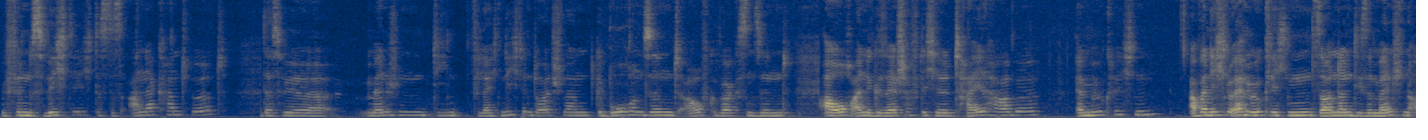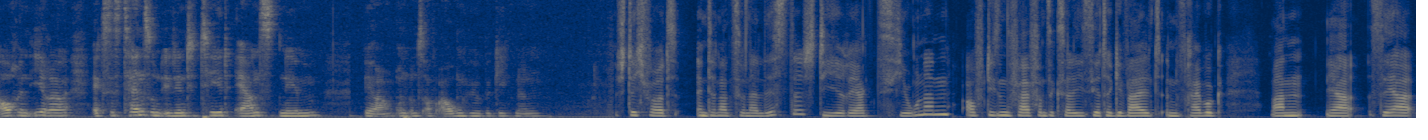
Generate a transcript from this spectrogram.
Wir finden es wichtig, dass das anerkannt wird dass wir Menschen, die vielleicht nicht in Deutschland geboren sind, aufgewachsen sind, auch eine gesellschaftliche Teilhabe ermöglichen. Aber nicht nur ermöglichen, sondern diese Menschen auch in ihrer Existenz und Identität ernst nehmen ja, und uns auf Augenhöhe begegnen. Stichwort internationalistisch. Die Reaktionen auf diesen Fall von sexualisierter Gewalt in Freiburg waren ja sehr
